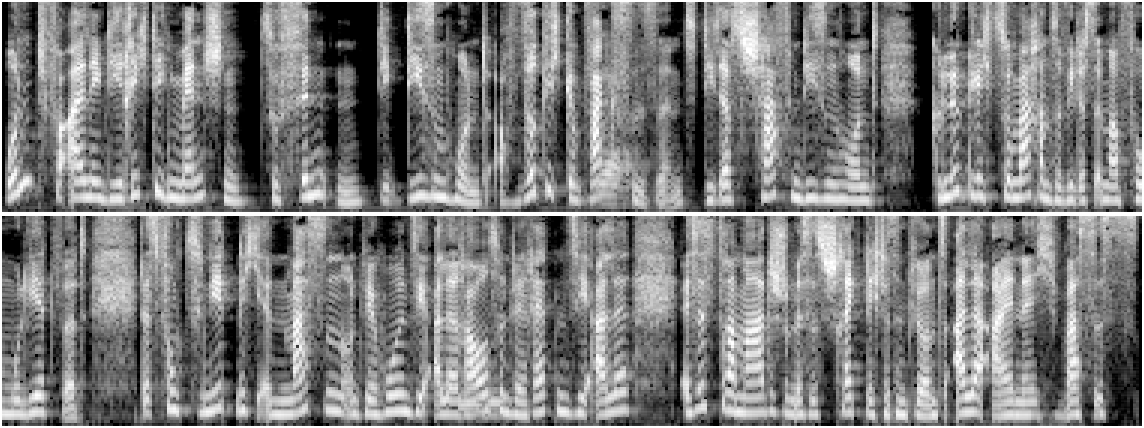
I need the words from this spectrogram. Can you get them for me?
und vor allen Dingen die richtigen Menschen zu finden, die diesem Hund auch wirklich gewachsen ja. sind, die das schaffen, diesen Hund glücklich zu machen, so wie das immer formuliert wird. Das funktioniert nicht in Massen und wir holen sie alle raus mhm. und wir retten sie alle. Es ist dramatisch und es ist schrecklich, da sind wir uns alle einig, was es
